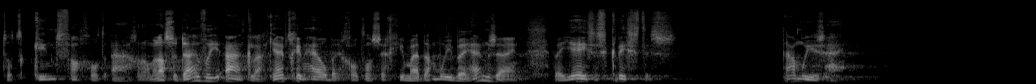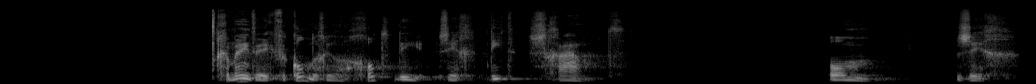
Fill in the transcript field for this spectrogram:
tot kind van God aangenomen. En als de duivel je aanklaagt, jij hebt geen heil bij God, dan zeg je, maar dan moet je bij Hem zijn. Bij Jezus Christus. Daar moet je zijn. Gemeente, ik verkondig u een God die zich niet schaamt om zich,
